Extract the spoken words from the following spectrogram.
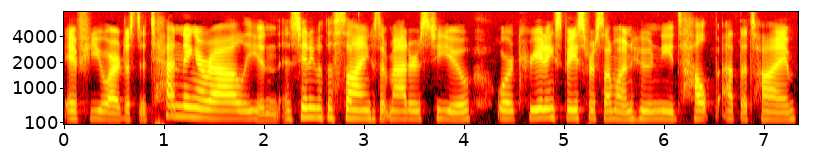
if you are just attending a rally and, and standing with a sign because it matters to you, or creating space for someone who needs help at the time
